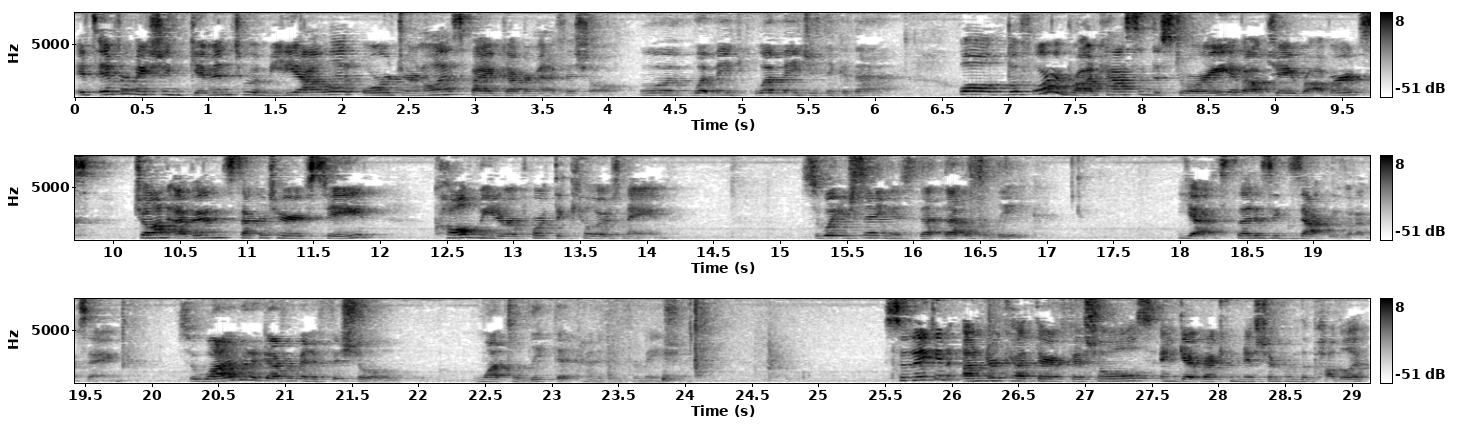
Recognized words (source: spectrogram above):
It's information given to a media outlet or a journalist by a government official. Well, what made, what made you think of that? Well, before I broadcasted the story about Jay Roberts, John Evans, Secretary of State, called me to report the killer's name. So what you're saying is that that was a leak? Yes, that is exactly what I'm saying. So why would a government official want to leak that kind of information? So they can undercut their officials and get recognition from the public.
